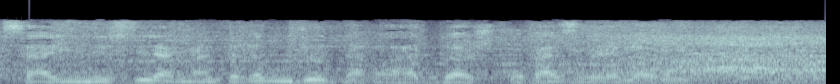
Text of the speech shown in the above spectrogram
صهیونیستی در منطقه وجود نخواهد داشت به فضل الهی.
